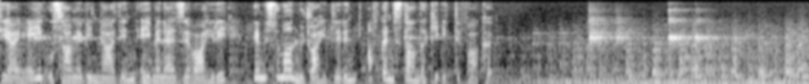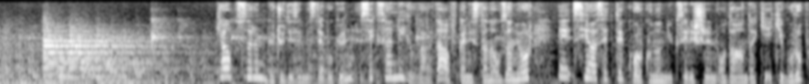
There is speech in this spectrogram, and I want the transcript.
CIA, Usame Bin Laden, Eymen el Zevahiri ve Müslüman mücahitlerin Afganistan'daki ittifakı. Kabusların gücü dizimizde bugün 80'li yıllarda Afganistan'a uzanıyor ve siyasette korkunun yükselişinin odağındaki iki grup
